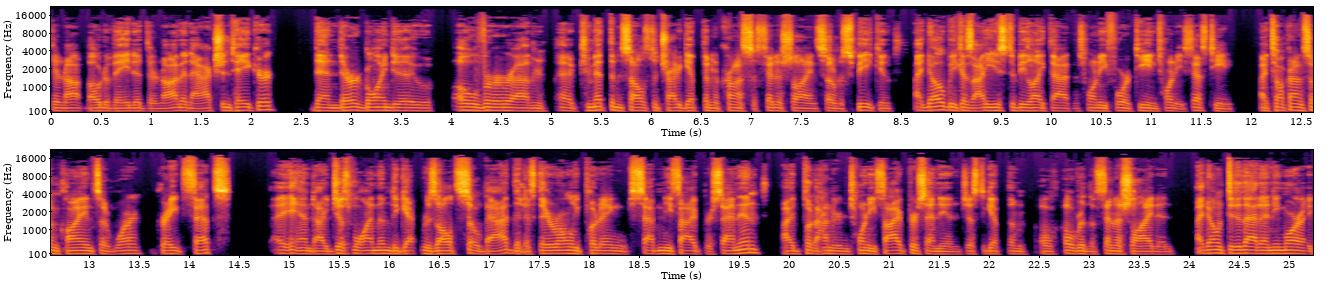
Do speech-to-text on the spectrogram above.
they're not motivated, they're not an action taker, then they're going to over um, uh, commit themselves to try to get them across the finish line, so to speak. And I know because I used to be like that in 2014, 2015. I took on some clients that weren't great fits and I just want them to get results so bad that if they were only putting 75% in, I'd put 125% in just to get them o- over the finish line. And I don't do that anymore. I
